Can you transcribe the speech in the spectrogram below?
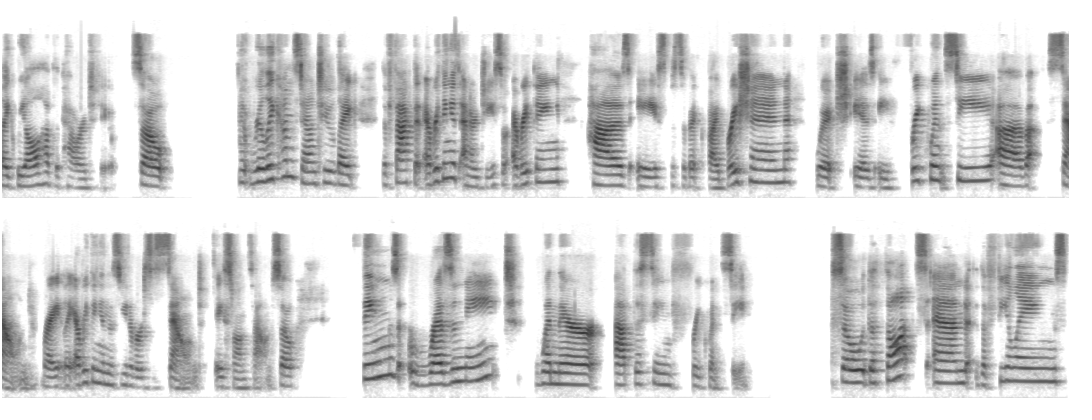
like we all have the power to do. So it really comes down to like the fact that everything is energy. So everything has a specific vibration, which is a frequency of sound, right? Like everything in this universe is sound based on sound. So things resonate when they're at the same frequency. So the thoughts and the feelings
